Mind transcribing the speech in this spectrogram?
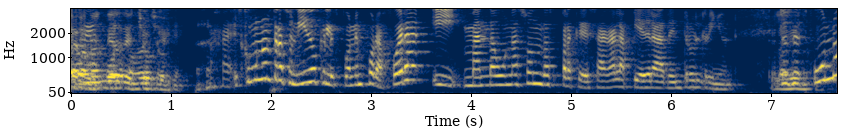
Extra- con ondas de con choque. Ajá. ajá, es como un ultrasonido que les ponen por afuera y manda unas ondas para que deshaga la piedra adentro del riñón. Entonces, uno,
